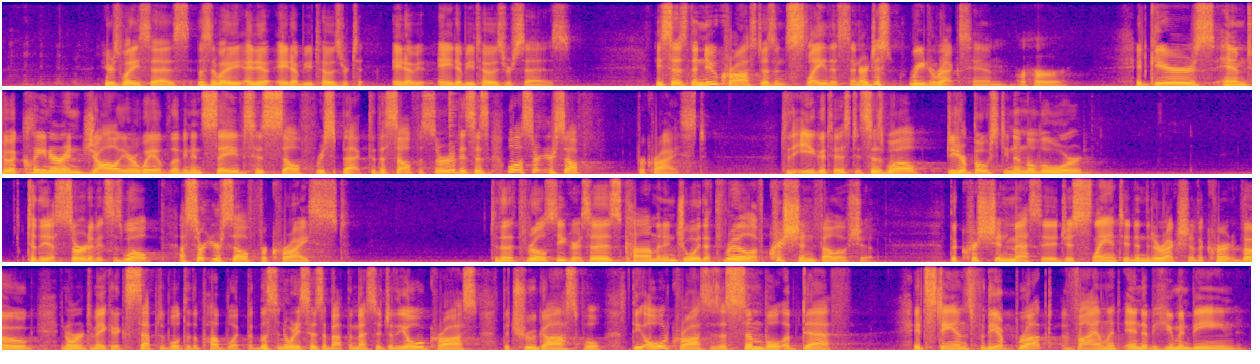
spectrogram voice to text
Here's what he says. Listen to what A.W. Tozer, A.W. Tozer says. He says, The new cross doesn't slay the sinner, just redirects him or her. It gears him to a cleaner and jollier way of living and saves his self respect. To the self assertive, it says, Well, assert yourself for Christ. To the egotist, it says, Well, do your boasting in the Lord to the assertive, it says, well, assert yourself for Christ. To the thrill seeker, it says, come and enjoy the thrill of Christian fellowship. The Christian message is slanted in the direction of the current vogue in order to make it acceptable to the public. But listen to what he says about the message of the old cross, the true gospel. The old cross is a symbol of death, it stands for the abrupt, violent end of a human being.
